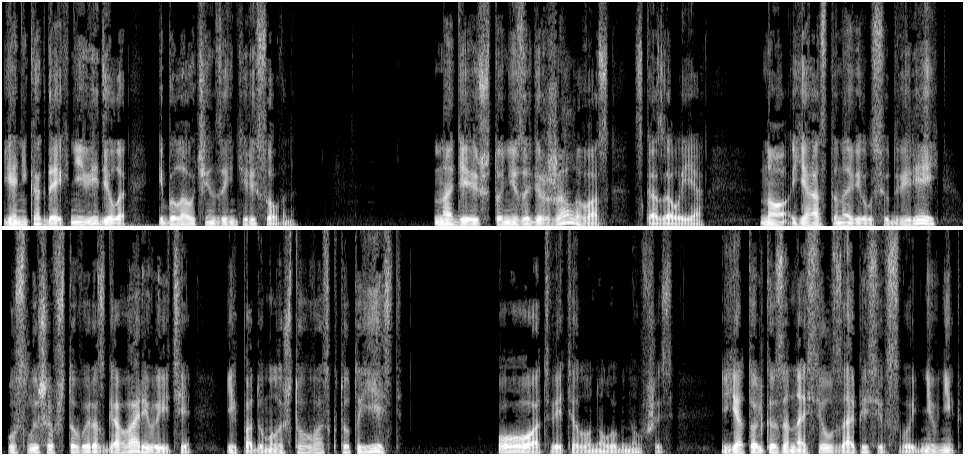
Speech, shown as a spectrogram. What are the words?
Я никогда их не видела и была очень заинтересована. «Надеюсь, что не задержала вас», — сказал я, «но я остановилась у дверей, услышав, что вы разговариваете, и подумала, что у вас кто-то есть». «О», — ответил он, улыбнувшись, — «я только заносил записи в свой дневник».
